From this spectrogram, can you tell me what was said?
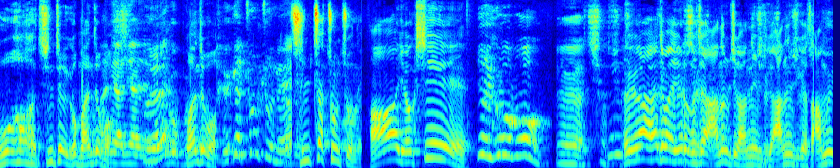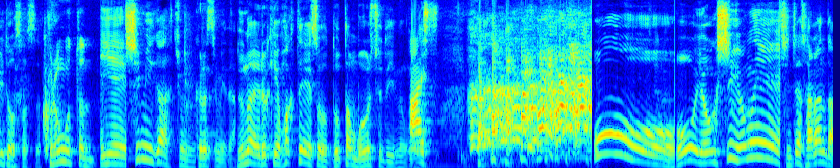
와 진짜 이거 만져봐. 아니 아니 아니 이거 뭐 만져봐. 되게 쫀쫀해. 진짜 쫀쫀해. 아 역시. 야 이거 봐봐. 야야 치워 치워. 이거 하지마. 이러고 진짜 안 움직여 안 움직여. 안 움직여서 아무 일도 없었어. 그런 것도 이게 심의가 좀 그렇습니다. 누나 이렇게 확대해서 노탕 먹을 수도 있는 거예요. 아씨 오, 오 역시 형님 진짜 잘한다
